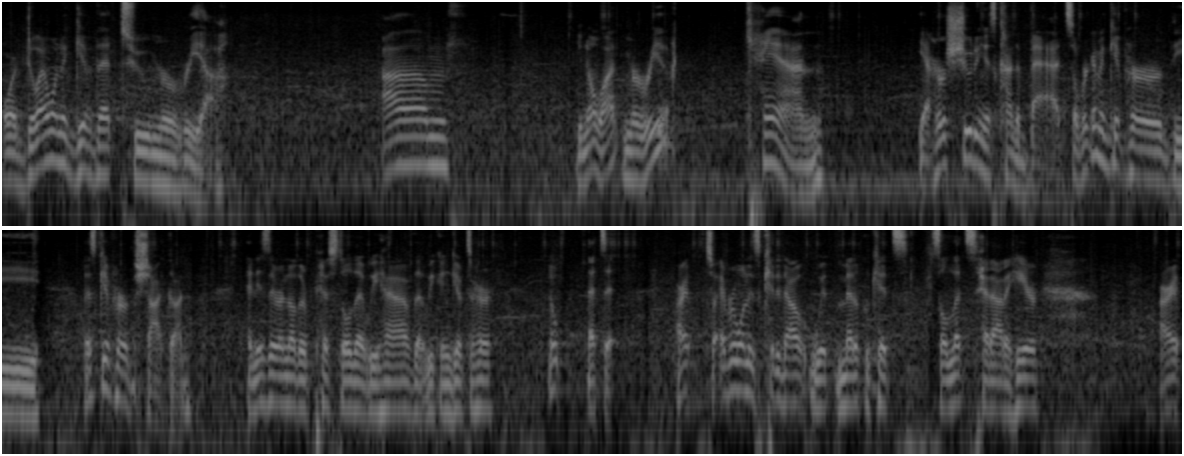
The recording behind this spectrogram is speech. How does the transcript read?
or do I want to give that to Maria? Um, you know what, Maria can. Yeah, her shooting is kind of bad, so we're gonna give her the Let's give her the shotgun. And is there another pistol that we have that we can give to her? Nope, that's it. All right, so everyone is kitted out with medical kits. So let's head out of here. All right.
